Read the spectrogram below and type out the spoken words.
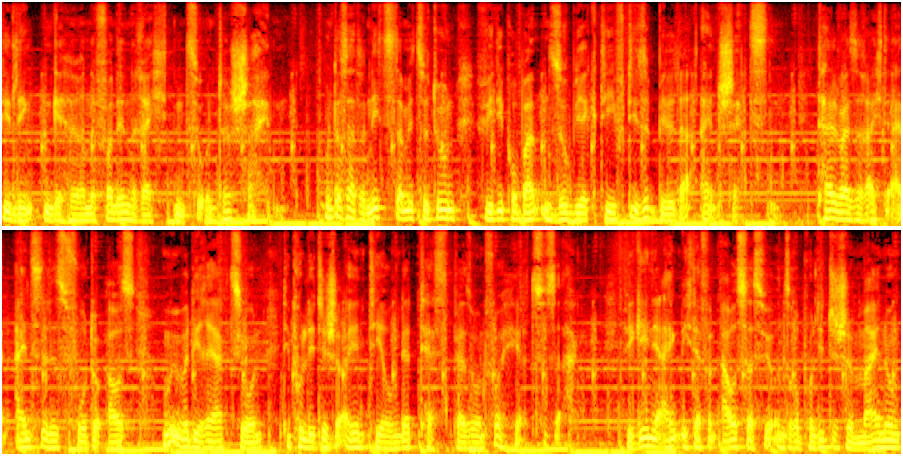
die linken Gehirne von den rechten zu unterscheiden. Und das hatte nichts damit zu tun, wie die Probanden subjektiv diese Bilder einschätzten. Teilweise reichte ein einzelnes Foto aus, um über die Reaktion die politische Orientierung der Testperson vorherzusagen. Wir gehen ja eigentlich davon aus, dass wir unsere politische Meinung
